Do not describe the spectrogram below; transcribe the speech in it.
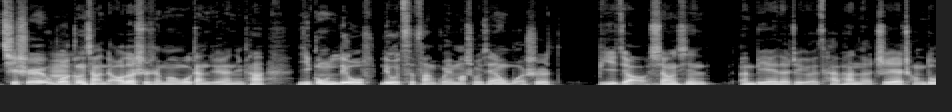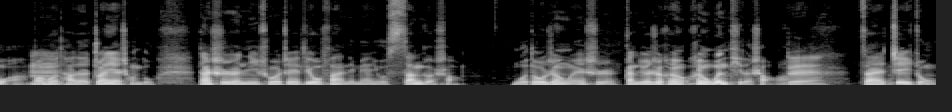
其实我嗯更想聊的是什么？我感觉你看，一共六六次犯规嘛。首先，我是比较相信 NBA 的这个裁判的职业程度啊，包括嗯他的专业程度。但是你说这六犯里面有三个哨，我都认为是感觉是很有很有问题的哨啊。对，在这种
